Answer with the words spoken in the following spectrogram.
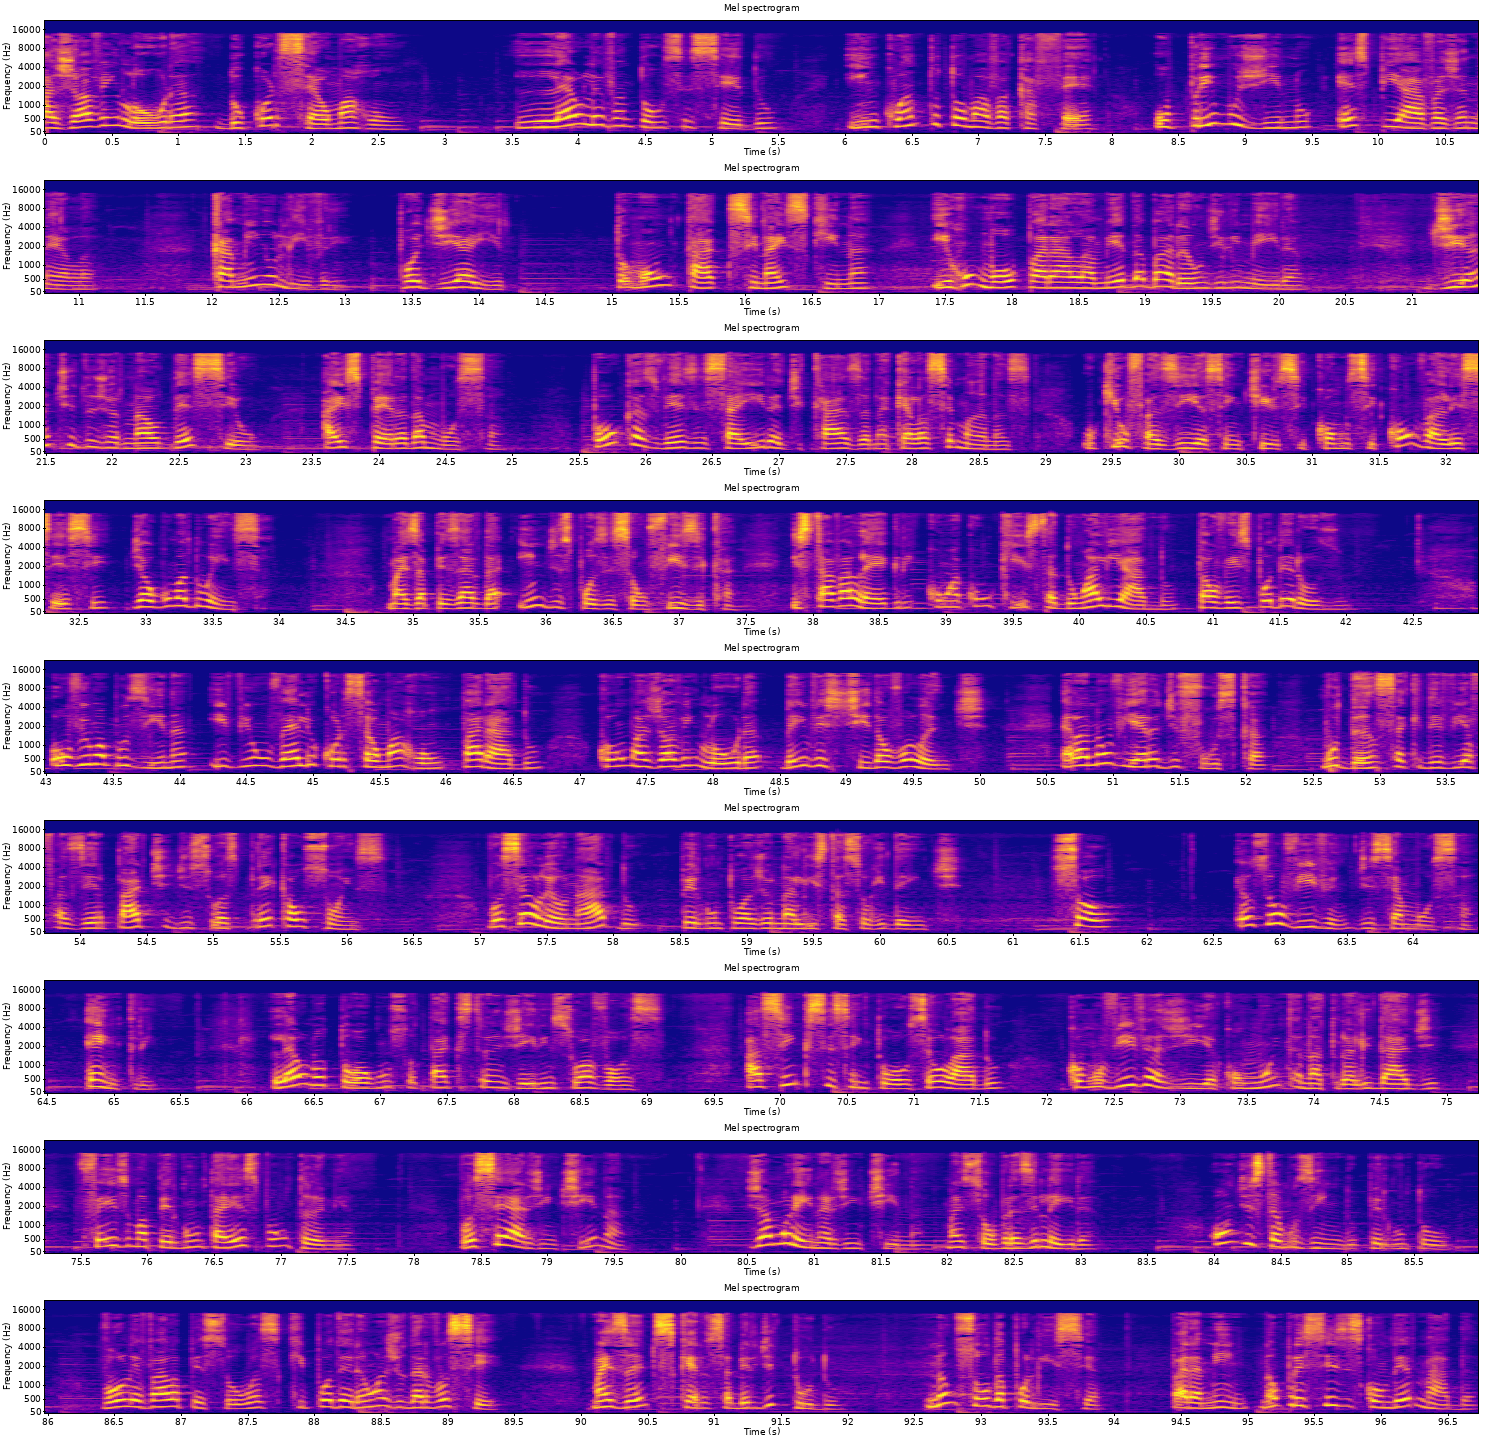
A jovem loura do corcel marrom. Léo levantou-se cedo e, enquanto tomava café, o primo Gino espiava a janela. Caminho livre, podia ir. Tomou um táxi na esquina e rumou para a Alameda Barão de Limeira. Diante do jornal desceu, à espera da moça. Poucas vezes saíra de casa naquelas semanas o que o fazia sentir-se como se convalescesse de alguma doença. Mas apesar da indisposição física, estava alegre com a conquista de um aliado, talvez poderoso. Ouviu uma buzina e viu um velho corcel marrom parado com uma jovem loura bem vestida ao volante. Ela não viera de Fusca, mudança que devia fazer parte de suas precauções. Você é o Leonardo? Perguntou a jornalista sorridente. Sou. Eu sou Vivian, disse a moça. Entre. Léo notou algum sotaque estrangeiro em sua voz. Assim que se sentou ao seu lado, como Vive agia com muita naturalidade, fez uma pergunta espontânea: Você é argentina? Já morei na Argentina, mas sou brasileira. Onde estamos indo? perguntou. Vou levá-la a pessoas que poderão ajudar você. Mas antes quero saber de tudo. Não sou da polícia. Para mim, não precisa esconder nada.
